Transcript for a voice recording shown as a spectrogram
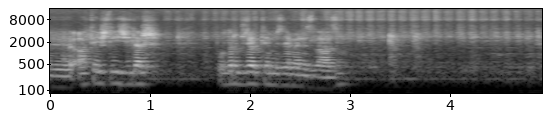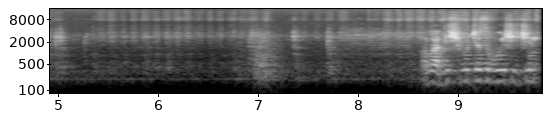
e, ateşleyiciler. Bunları güzel temizlemeniz lazım. Valla diş fırçası bu iş için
